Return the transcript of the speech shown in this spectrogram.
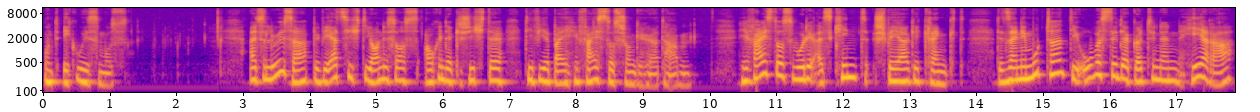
und Egoismus. Als Löser bewährt sich Dionysos auch in der Geschichte, die wir bei Hephaistos schon gehört haben. Hephaistos wurde als Kind schwer gekränkt. Denn seine Mutter, die oberste der Göttinnen Hera,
